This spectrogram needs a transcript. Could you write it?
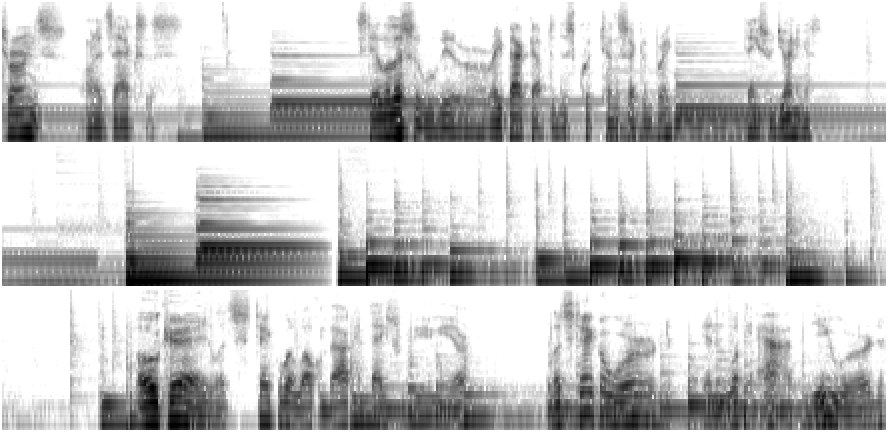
turns on its axis. Stay with us, and we'll be right back after this quick 10 second break. Thanks for joining us. Okay, let's take a word. Welcome back and thanks for being here. Let's take a word and look at the word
